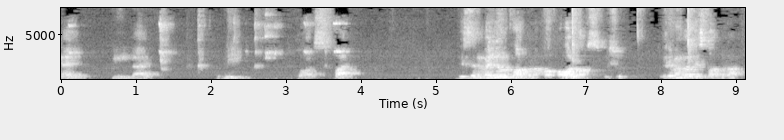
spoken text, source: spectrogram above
L P by V cos phi. This is a well-known formula for power loss. We should remember this formula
